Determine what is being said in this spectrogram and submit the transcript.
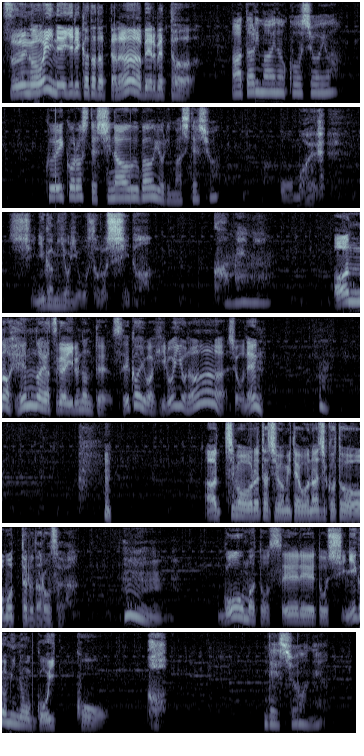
すごい値切り方だったなベルベット。当たり前の交渉よ。食い殺して品を奪うよりマシでしょ。お前死神より恐ろしいな。仮面あんな変な奴がいるなんて世界は広いよな少年。あっちも俺たちを見て同じことを思ってるだろうさ。ふんゴーマと精霊と死神のご一行。か。でしょうね。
